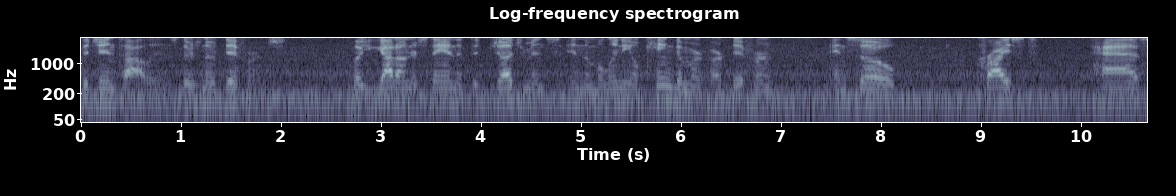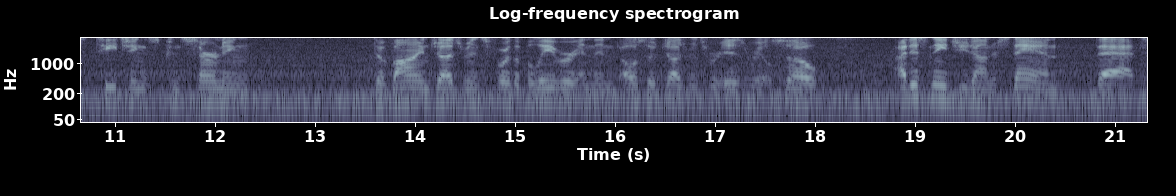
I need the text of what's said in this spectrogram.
the Gentile is. There's no difference. But you got to understand that the judgments in the millennial kingdom are, are different. And so Christ has teachings concerning divine judgments for the believer and then also judgments for Israel. So I just need you to understand that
